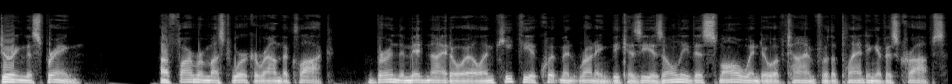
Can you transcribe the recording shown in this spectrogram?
During the spring, a farmer must work around the clock, burn the midnight oil and keep the equipment running because he has only this small window of time for the planting of his crops.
